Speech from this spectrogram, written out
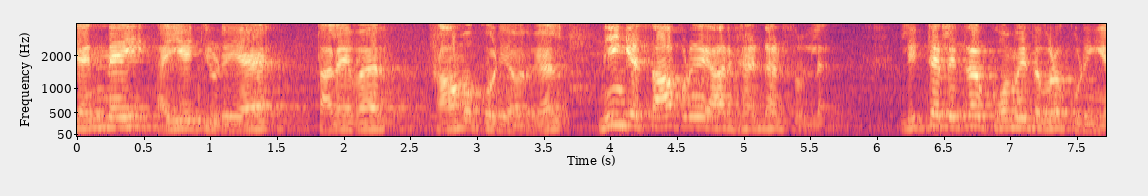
சென்னை ஐஐடியுடைய தலைவர் காமக்கோடி அவர்கள் நீங்க சாப்பிடுங்க யாரும் வேண்டாம்னு சொல்ல. லிட்டர் லிட்டரா கோமியத்தை கூட குடிங்க.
